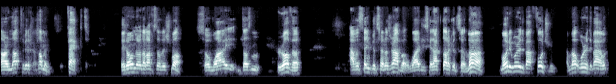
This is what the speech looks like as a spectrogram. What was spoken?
are not to be Chachamim. Fact. They don't know the lachs of the Shema. So why doesn't Rava have the same concern as Rabba? Why do you say that's not a concern? No, I'm only worried about forgery. I'm not worried about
